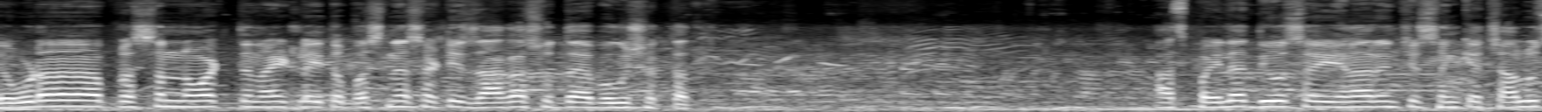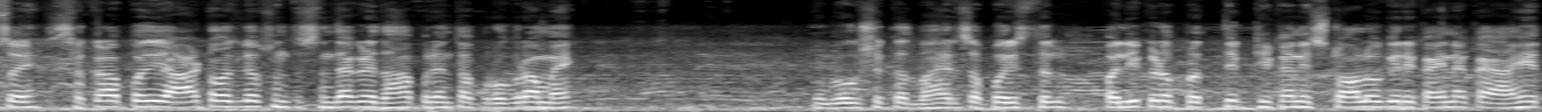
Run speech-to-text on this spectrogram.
एवढं प्रसन्न वाटतं नाईटला इथं बसण्यासाठी जागा सुद्धा आहे बघू शकतात. आज पहिला दिवस आहे येणाऱ्यांची संख्या चालूच आहे. सकाळपर्यंत आठ वाजल्यापासून तर संध्याकाळी दहापर्यंत हा प्रोग्राम आहे. हे बघू शकतात बाहेरचा परिसर. पलीकडं प्रत्येक ठिकाणी स्टॉल वगैरे काही ना काही आहेत.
